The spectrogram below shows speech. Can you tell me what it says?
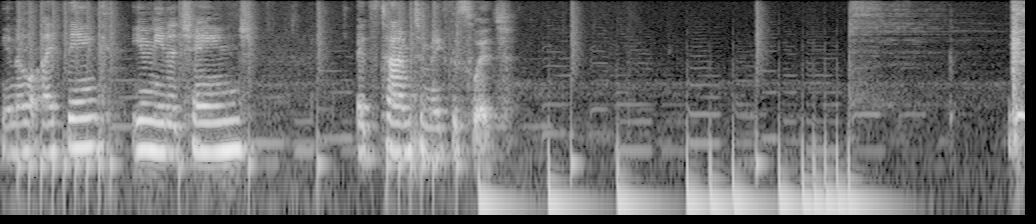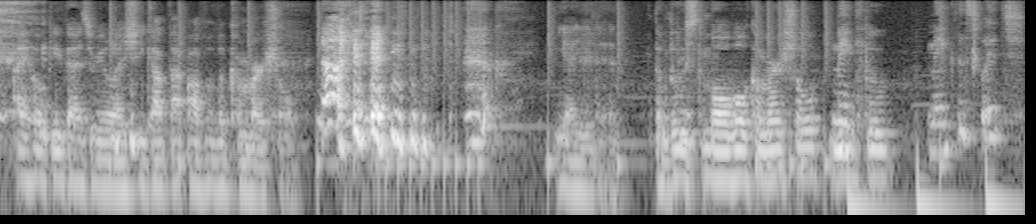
You know, I think you need a change. It's time to make the switch. I hope you guys realize she got that off of a commercial. No, I didn't. Yeah, you did. Boost Mobile commercial. Make- Beep boop. make the switch.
